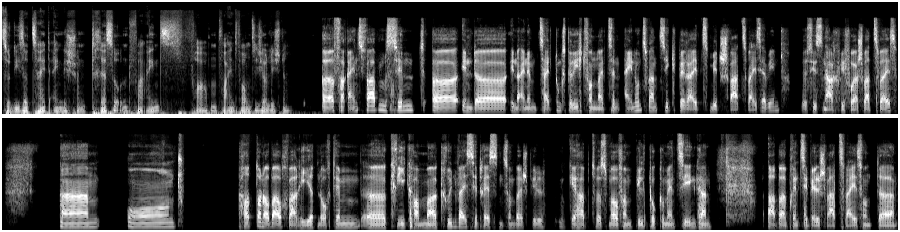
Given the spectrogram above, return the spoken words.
zu dieser Zeit eigentlich schon Tresse und Vereinsfarben? Vereinsfarben sicherlich, ne? Äh, Vereinsfarben sind äh, in, der, in einem Zeitungsbericht von 1921 bereits mit Schwarz-Weiß erwähnt. Es ist nach wie vor Schwarz-Weiß. Ähm, und hat dann aber auch variiert. Nach dem äh, Krieg haben wir grün-weiße Dressen zum Beispiel gehabt, was man auf einem Bilddokument sehen kann. Aber prinzipiell schwarz-weiß und der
